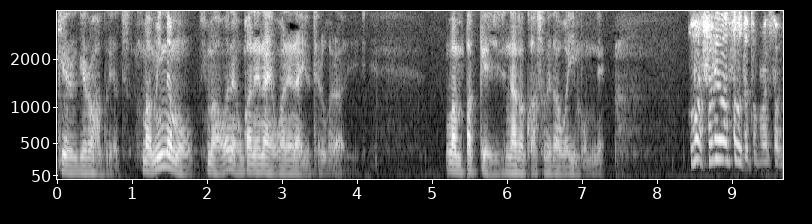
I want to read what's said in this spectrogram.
ゲルゲロ吐くやつ。まあみんなも今はね、お金ないお金ない言ってるから、ワンパッケージで長く遊べた方がいいもんね。まあ、それはそうだと思いますよ。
